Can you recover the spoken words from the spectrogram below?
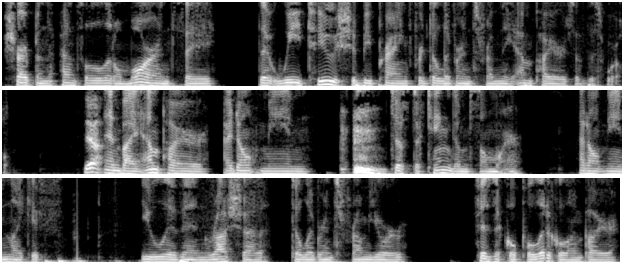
sharpen the pencil a little more and say that we too should be praying for deliverance from the empires of this world. Yeah, And by empire, I don't mean just a kingdom somewhere. I don't mean like if you live in Russia, deliverance from your physical political empire.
